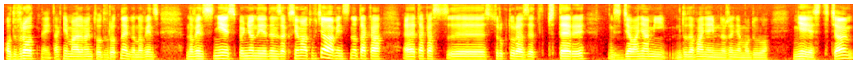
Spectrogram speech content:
odwrotnej, tak? Nie ma elementu odwrotnego, no więc, no więc nie jest spełniony jeden z aksjomatów ciała, więc no taka, e, taka s- e, struktura Z4 z działaniami dodawania i mnożenia modulo nie jest ciałem,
